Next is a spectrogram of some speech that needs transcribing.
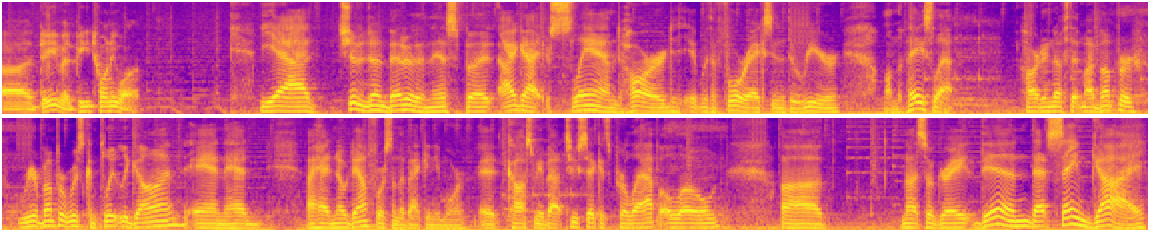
Uh, David P21. Yeah, I should have done better than this, but I got slammed hard with a 4X into the rear on the pace lap. hard enough that my bumper, rear bumper, was completely gone, and had I had no downforce on the back anymore. It cost me about two seconds per lap alone. Uh, not so great. Then that same guy,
